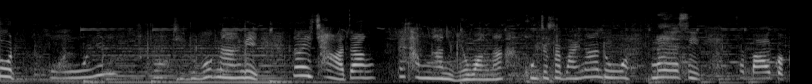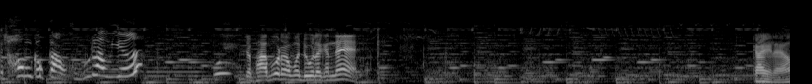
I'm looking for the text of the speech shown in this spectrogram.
สุดๆโอ้ยที่ดูพวกนางดิ น่าอิจฉาจัง ได้ทำงานอยู่ในวังนะ คงจะสบายหน้าดูอะแน่สิ สบายกว่ากระท่อมเก่าๆของพวกเราเยอะ จะพาพวกเรามาดูอะไรกันแน่ ใกล้แล้ว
